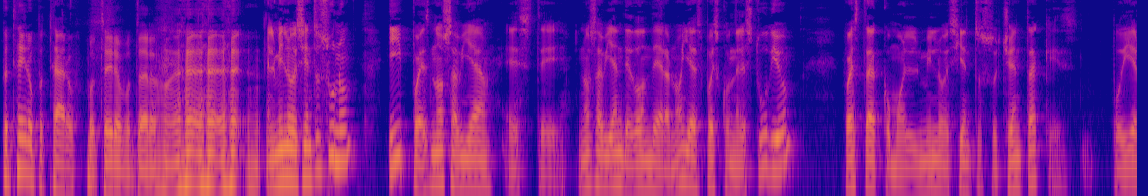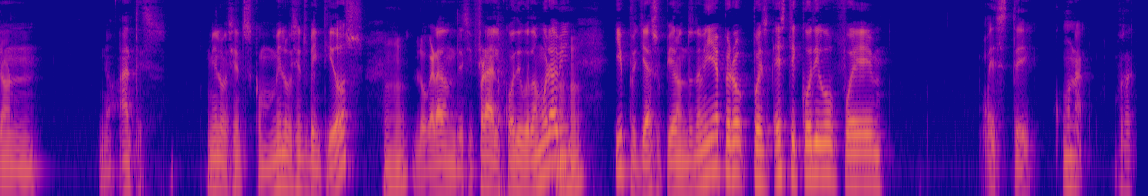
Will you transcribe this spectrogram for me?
potato, potato. Potato, potato. En 1901, y pues no sabía, este, no sabían de dónde era, ¿no? Ya después con el estudio, fue hasta como el 1980 que pudieron, no, antes, 1900, como 1922, Ujú. lograron descifrar el código de Hammurabi, y pues ya supieron dónde venía, pero pues este código fue, este, una, o sea,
